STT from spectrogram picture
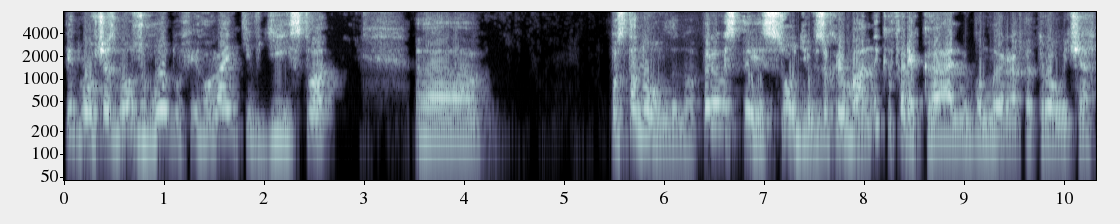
під мовчазну згоду фігурантів дійства. Е, постановлено перевести суддів, зокрема Никифоряка Любомира Петровича,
